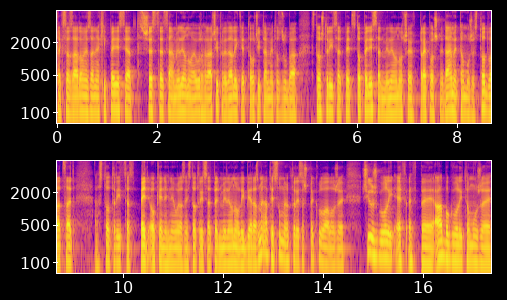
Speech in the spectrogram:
tak sa zároveň za nejakých 56 cca miliónov eur hráči predali, keď to očítame to zhruba 145-150 miliónov, čo je prepočné. Dajme tomu, že 120 a 135, ok, nech neurazne, 135 miliónov libier a sme na tej sume, o ktorej sa špekulovalo, že či už kvôli FFP alebo kvôli tomu, že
